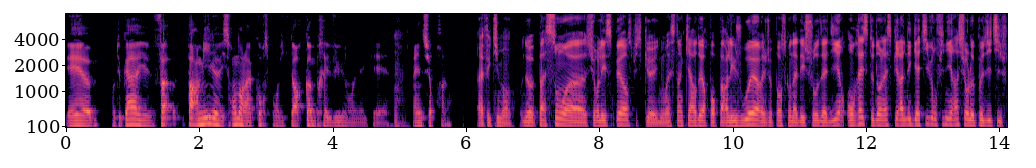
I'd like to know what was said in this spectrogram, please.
Et en tout cas, parmi, ils seront dans la course pour Victor comme prévu. En réalité, mmh. rien de surprenant. Effectivement. Passons euh, sur les Spurs, puisqu'il nous reste un quart d'heure pour parler joueurs et je pense qu'on a des choses à dire. On reste dans la spirale négative, on finira sur le positif.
